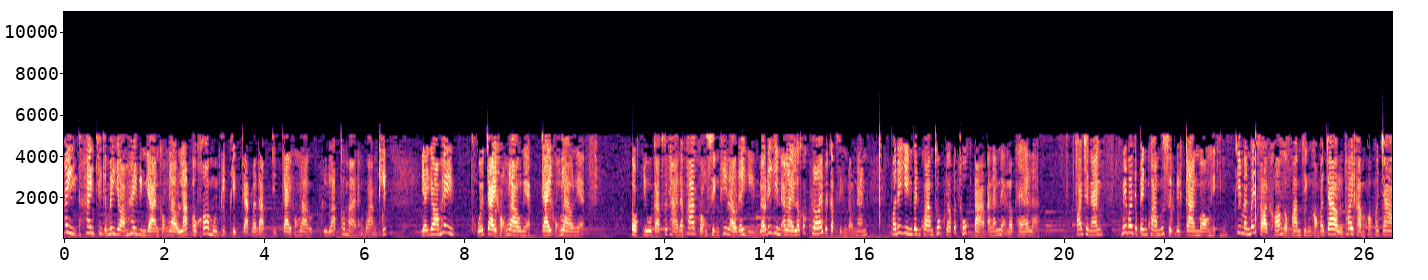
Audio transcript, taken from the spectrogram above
ให้ให้ที่จะไม่ยอมให้วิญญาณของเรารับเอาข้อมูลผิดๆจากระดับจิตใจของเรา คือรับเข้ามาทางความคิด อย่ายอมให้หัวใจของเราเนี่ย ใจของเราเนี่ย ตกอยู่กับสถานภาพของสิ่งที่เราได้ยิน เราได้ยินอะไรเราก็คล้อยไปกับสิ่งเหล่านั้น พอได้ยินเป็นความทุกข์เราก็ทุกข์ตาม อันนั้นเนี่ยเราแพ้ละเพราะฉะนั้น ไม่ว่าจะเป็นความรู้สึกหรือการมองเห็น ที่มันไม่สอดคล้องกับความจริงของพระเจ้า หรือถ้อยคำของพระเจ้า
